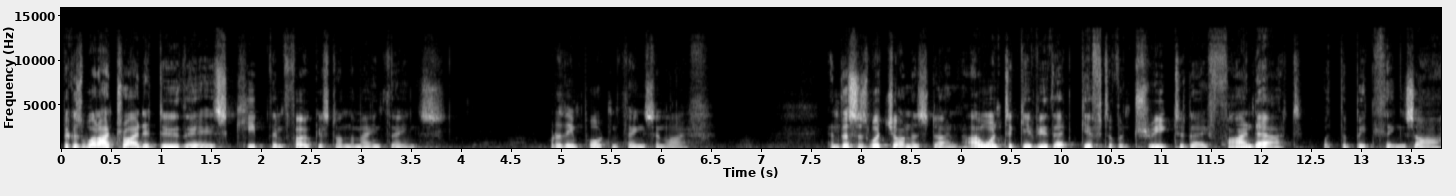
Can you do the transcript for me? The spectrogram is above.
Because what I try to do there is keep them focused on the main things. What are the important things in life? And this is what John has done. I want to give you that gift of intrigue today. Find out what the big things are.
